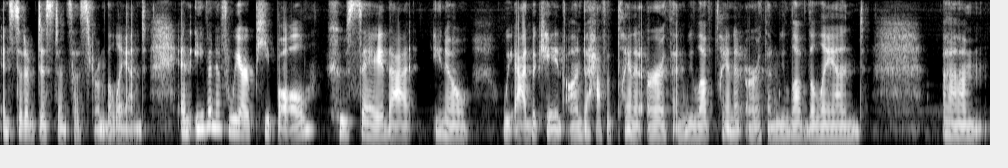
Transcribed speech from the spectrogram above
instead of distance us from the land. And even if we are people who say that, you know, we advocate on behalf of planet Earth and we love planet Earth and we love the land. Um,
